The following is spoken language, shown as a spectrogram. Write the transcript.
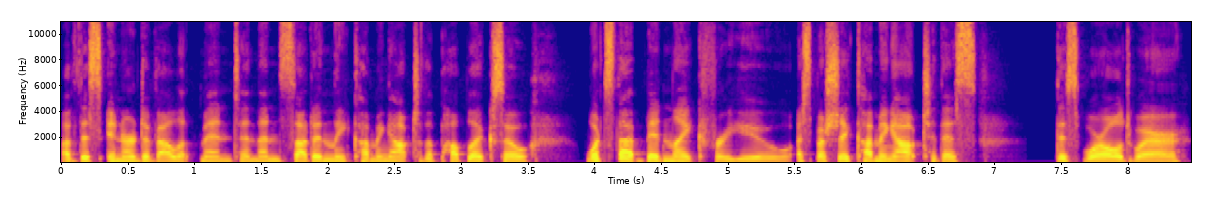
of this inner development and then suddenly coming out to the public. So what's that been like for you, especially coming out to this this world where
